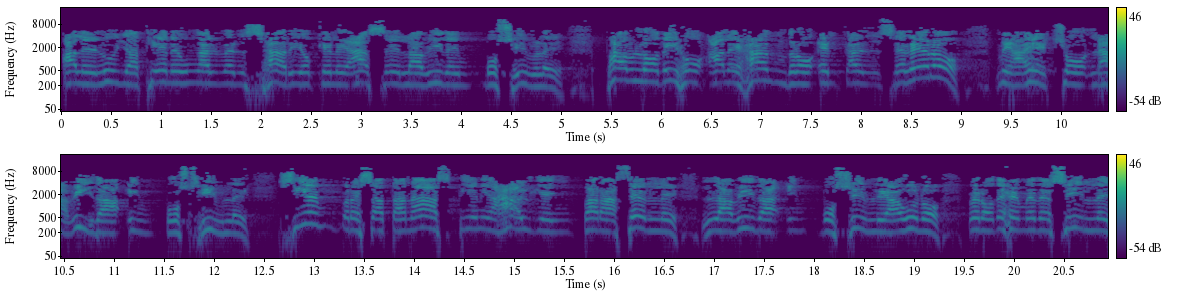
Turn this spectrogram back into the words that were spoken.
aleluya, tiene un adversario que le hace la vida imposible. Pablo dijo, Alejandro el carcelero me ha hecho la vida imposible. Siempre Satanás tiene a alguien para hacerle la vida imposible a uno. Pero déjeme decirle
